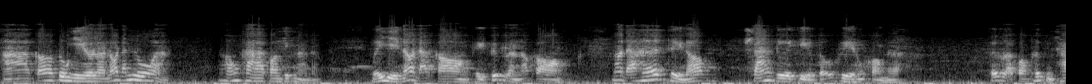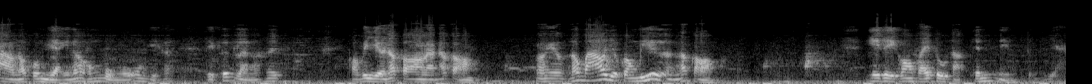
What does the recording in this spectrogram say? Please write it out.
À có tu nhiều là nó đánh luôn à nó không tha con chút nào đâu. Bởi vì nó đã còn, thì tức là nó còn. Nó đã hết thì nó sáng trưa, chiều tối, khuya không còn nữa. Tức là con thức làm sao nó cũng dậy, nó không buồn ngủ không gì hết. Thì tức là nó hết. Còn bây giờ nó còn là nó còn. Con hiểu nó báo cho con biết là nó còn. Vậy thì con phải tu tập chánh niệm tỉnh giác.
